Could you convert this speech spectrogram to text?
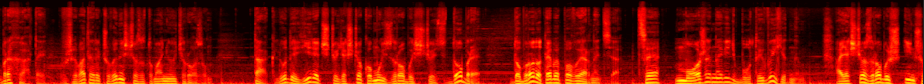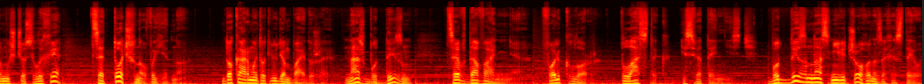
брехати, вживати речовини, що затуманюють розум. Так, люди вірять, що якщо комусь зробиш щось добре, добро до тебе повернеться. Це може навіть бути вигідним. А якщо зробиш іншому щось лихе, це точно вигідно. До карми тут людям байдуже. Наш буддизм це вдавання, фольклор, пластик і святенність. Буддизм нас ні від чого не захистив.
